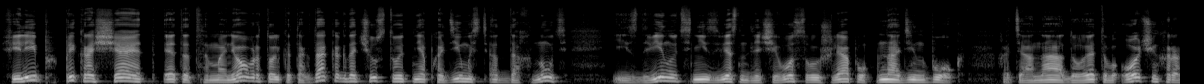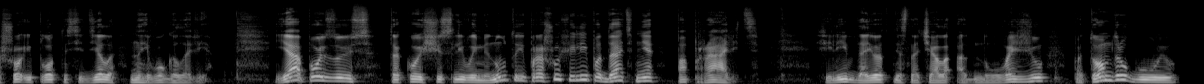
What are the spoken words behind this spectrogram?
Филипп прекращает этот маневр только тогда, когда чувствует необходимость отдохнуть и сдвинуть неизвестно для чего свою шляпу на один бок, хотя она до этого очень хорошо и плотно сидела на его голове. Я пользуюсь такой счастливой минутой и прошу Филиппа дать мне поправить. Филипп дает мне сначала одну вожжу, потом другую,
